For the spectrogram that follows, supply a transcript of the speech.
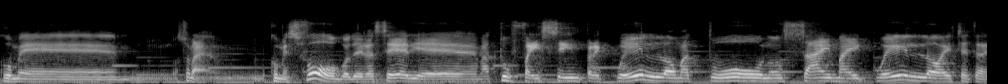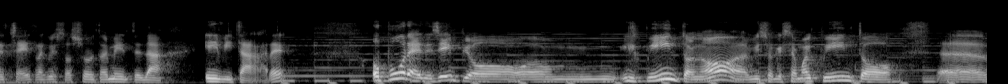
come, insomma, come sfogo della serie ma tu fai sempre quello, ma tu non sai mai quello, eccetera, eccetera. Questo assolutamente da evitare. Oppure, ad esempio, mm, il quinto, no? Visto che siamo al quinto, eh,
